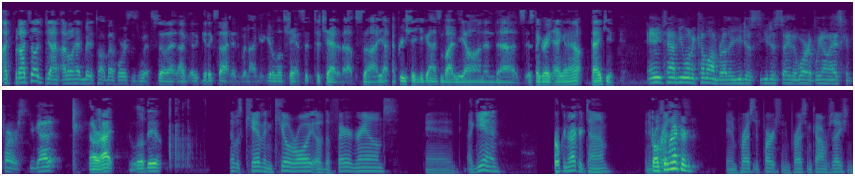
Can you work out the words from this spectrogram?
I, but I tell you I, I don't have anybody to talk about horses with, so I, I get excited when I get, get a little chance to, to chat it up. So uh, yeah, I appreciate you guys inviting me on, and uh, it's, it's been great hanging out. Thank you. Anytime you want to come on, brother, you just you just say the word if we don't ask you first. You got it? All right, we'll do. That was Kevin Kilroy of the Fairgrounds. And again, broken record time. Broken record. An impressive person, impressive conversation.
